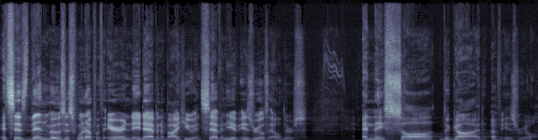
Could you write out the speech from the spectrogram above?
it says, Then Moses went up with Aaron, Nadab, and Abihu, and 70 of Israel's elders, and they saw the God of Israel,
